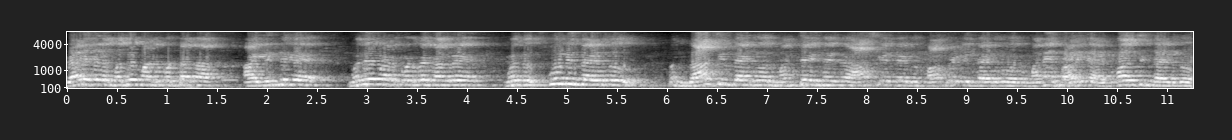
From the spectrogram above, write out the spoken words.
ಬೇರೆ ಕಡೆ ಮದುವೆ ಮಾಡಿಕೊಟ್ಟಾಗ ಆ ಹೆಣ್ಣಿಗೆ ಮದುವೆ ಮಾಡಿಕೊಡ್ಬೇಕಾದ್ರೆ ಒಂದು ಸ್ಕೂಲಿಂದ ಹಿಡಿದು ಒಂದು ಗ್ಲಾಸ್ ಇಂದ ಹಿಡಿದು, ಒಂದು ಮಂಚದಿಂದ ಹಿಡಿದು, ಹಾಸಿಗೆಯಿಂದ ಹಿಡಿದು ಪಾತ್ರೆಗಳಿಂದ ಹಿಡಿದು, ಒಂದು ಮನೆ ಬಾಡಿಗೆ ಅಡ್ವಾನ್ಸ್ ಇಂದ ಹಿಡಿದು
